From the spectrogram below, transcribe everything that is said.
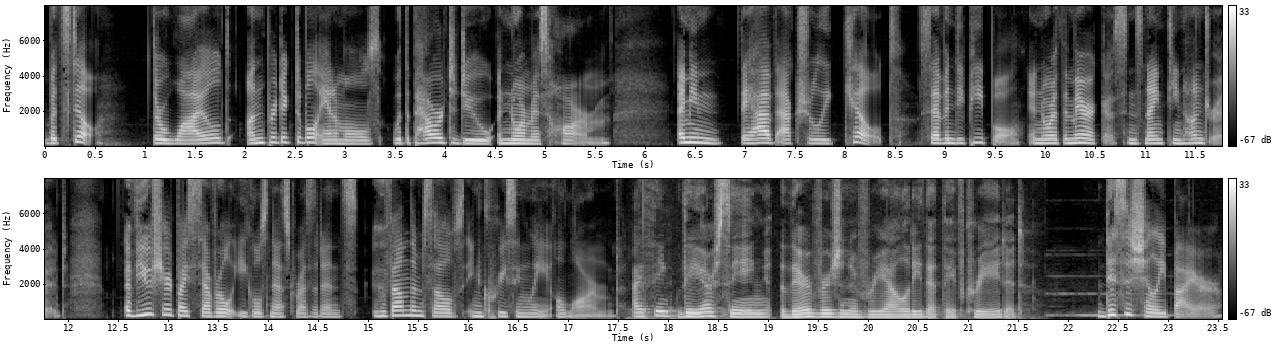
But still, they're wild, unpredictable animals with the power to do enormous harm. I mean, they have actually killed 70 people in North America since 1900. A view shared by several Eagles Nest residents who found themselves increasingly alarmed. I think they are seeing their version of reality that they've created. This is Shelley Beyer,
